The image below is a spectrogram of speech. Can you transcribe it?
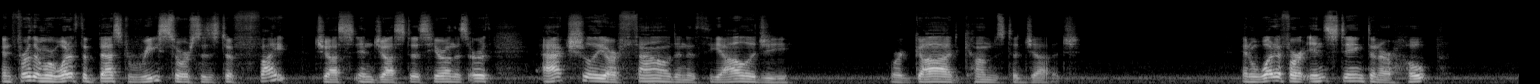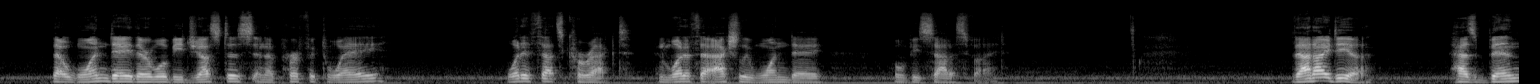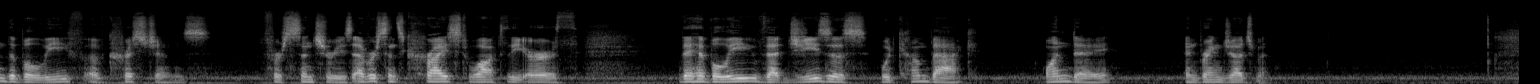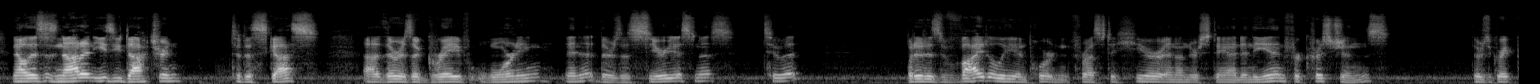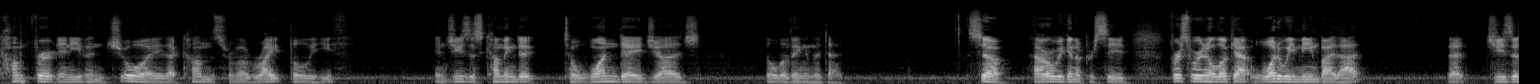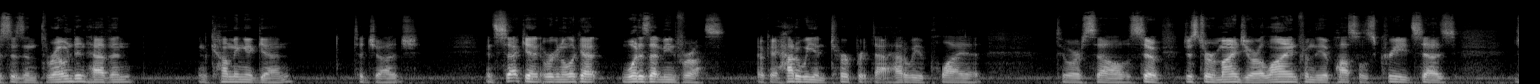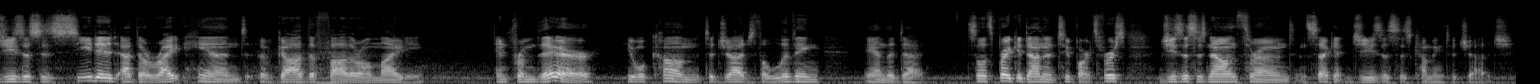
And furthermore, what if the best resources to fight just injustice here on this earth actually are found in a theology where God comes to judge. And what if our instinct and our hope that one day there will be justice in a perfect way, what if that's correct? And what if that actually one day will be satisfied? That idea has been the belief of Christians for centuries. Ever since Christ walked the earth, they have believed that Jesus would come back one day and bring judgment. Now, this is not an easy doctrine to discuss. Uh, there is a grave warning in it, there's a seriousness to it. But it is vitally important for us to hear and understand. In the end, for Christians, there's a great comfort and even joy that comes from a right belief in Jesus coming to, to one day judge the living and the dead. So, how are we going to proceed? First, we're going to look at what do we mean by that? That Jesus is enthroned in heaven and coming again to judge. And second, we're going to look at what does that mean for us? Okay, how do we interpret that? How do we apply it to ourselves? So, just to remind you, our line from the Apostles' Creed says, Jesus is seated at the right hand of God the Father Almighty, and from there he will come to judge the living and the dead. So let's break it down into two parts. First, Jesus is now enthroned, and second, Jesus is coming to judge.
